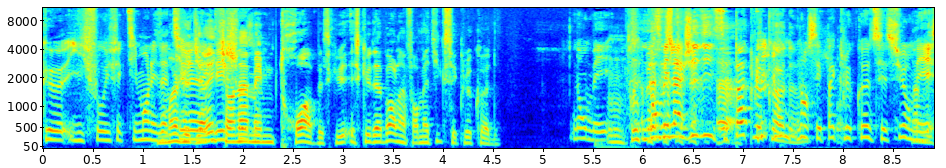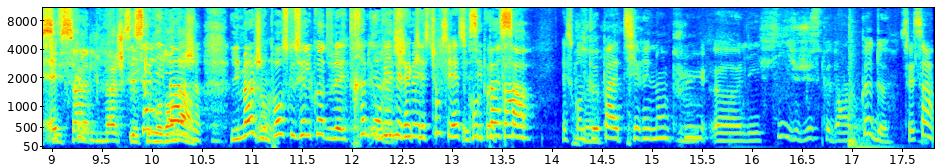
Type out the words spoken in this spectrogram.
qu'il faut effectivement les attirer Moi, je dirais qu'il y en a choses- même trois. Parce que est-ce que d'abord l'informatique c'est que le code? Non mais, Mais c'est ce que j'ai dit, c'est pas que le code. Non, c'est pas que le code, c'est sûr, Ah, mais, mais c'est ça que... l'image que tout le monde en a. l'image. L'image, on pense que c'est le code. Vous l'avez très bien Oui, mais la question c'est est-ce qu'on peut pas. Est-ce qu'on ne peut pas attirer non plus euh, les filles jusque dans le code? C'est ça.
